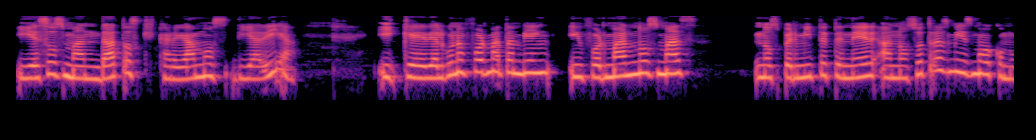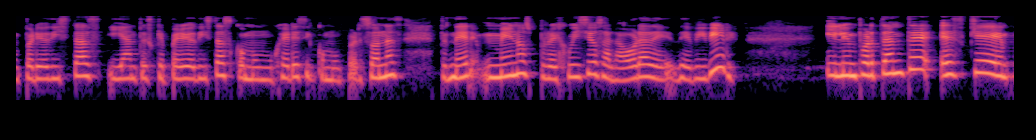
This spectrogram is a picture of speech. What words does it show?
y esos mandatos que cargamos día a día. Y que de alguna forma también informarnos más nos permite tener a nosotras mismos como periodistas y antes que periodistas como mujeres y como personas, tener menos prejuicios a la hora de, vivir. Y lo importante es que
